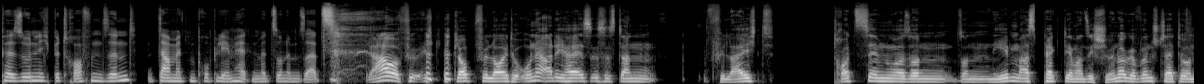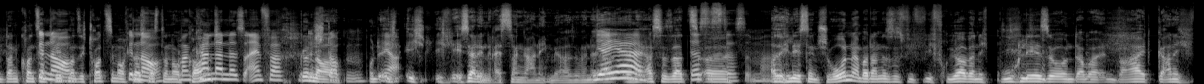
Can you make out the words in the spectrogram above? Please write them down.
persönlich betroffen sind, damit ein Problem hätten mit so einem Satz. Ja, aber für, ich, ich glaube, für Leute ohne ADHS ist es dann vielleicht trotzdem nur so ein, so ein Nebenaspekt, den man sich schöner gewünscht hätte und dann konzentriert Genau. man sich trotzdem auf genau. das, was dann noch Man kommt. kann dann das einfach genau. stoppen. Und ja. ich, ich, ich lese ja den Rest dann gar nicht mehr. Also wenn der, Ja, ja, wenn der erste Satz, das ist äh, das immer. also ich lese den schon, aber dann ist es wie, wie früher, wenn ich Buch lese und aber in Wahrheit gar nicht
